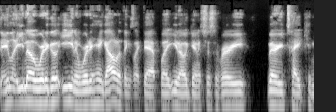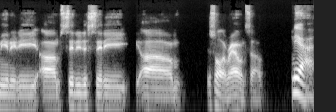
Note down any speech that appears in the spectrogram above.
they let you know where to go eat and where to hang out and things like that. But you know, again, it's just a very, very tight community, um, city to city, um, just all around. So yeah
